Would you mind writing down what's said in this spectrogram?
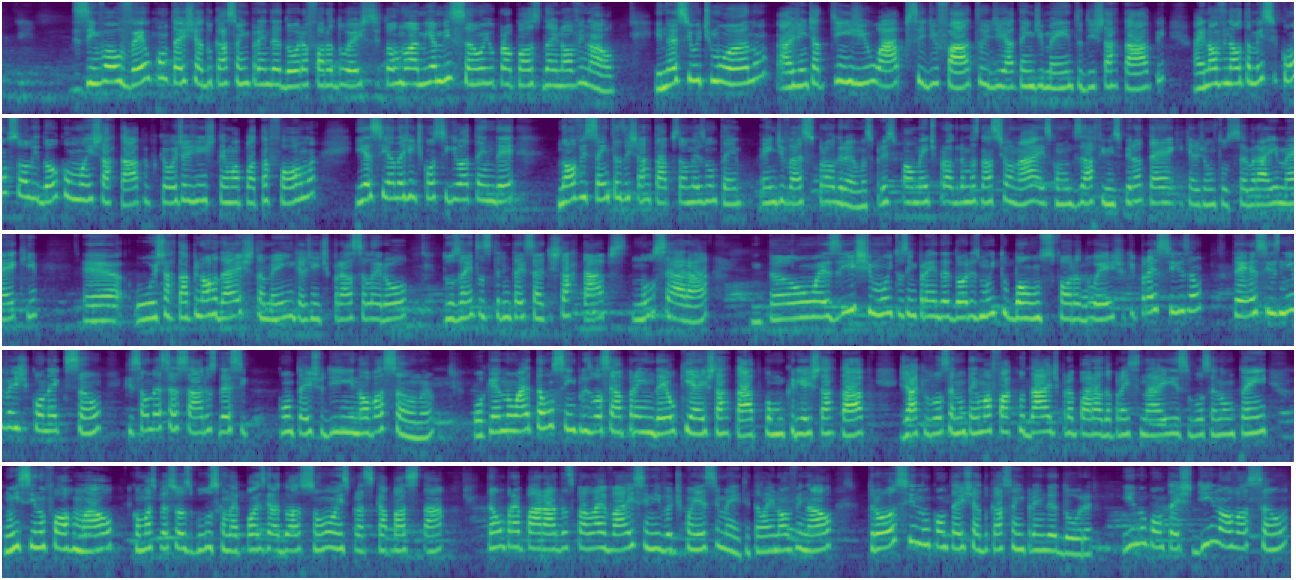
desenvolver o contexto de educação empreendedora fora do eixo se tornou a minha missão e o propósito da Inovinal. E nesse último ano, a gente atingiu o ápice, de fato, de atendimento de startup. A Inovinal também se consolidou como uma startup, porque hoje a gente tem uma plataforma e esse ano a gente conseguiu atender 900 startups ao mesmo tempo em diversos programas, principalmente programas nacionais, como o Desafio Inspiratec, que é junto ao Sebrae e MEC, é, o Startup Nordeste também, que a gente pré-acelerou 237 startups no Ceará. Então, existe muitos empreendedores muito bons fora do eixo que precisam ter esses níveis de conexão que são necessários desse contexto de inovação, né? Porque não é tão simples você aprender o que é startup, como cria startup, já que você não tem uma faculdade preparada para ensinar isso, você não tem um ensino formal, como as pessoas buscam, né? Pós-graduações para se capacitar estão preparadas para levar esse nível de conhecimento. Então, a Inovinal trouxe no contexto de educação empreendedora e no contexto de inovação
